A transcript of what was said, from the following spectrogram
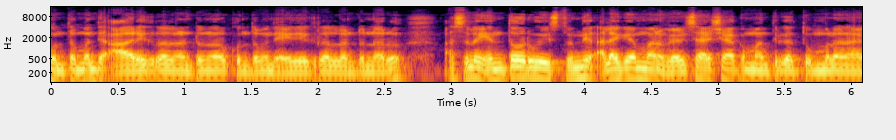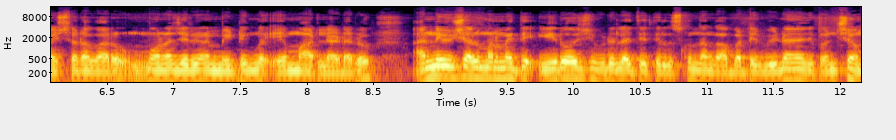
కొంతమంది ఆరు ఎకరాలు అంటున్నారు కొంతమంది ఐదు ఎకరాలు అంటున్నారు. అసలు ఎంతవరకు ఇస్తుంది? అలాగే మన వ్యవసాయ శాఖ మంత్రిగా తుమ్మల నాగేశ్వరరావు గారు మొన్న జరిగిన మీటింగ్లో ఏం మాట్లాడారు? అన్ని విషయాలు మనమైతే ఈ రోజు వీడియోలో అయితే తెలుసుకుందాం కాబట్టి వీడియో అనేది కొంచెం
